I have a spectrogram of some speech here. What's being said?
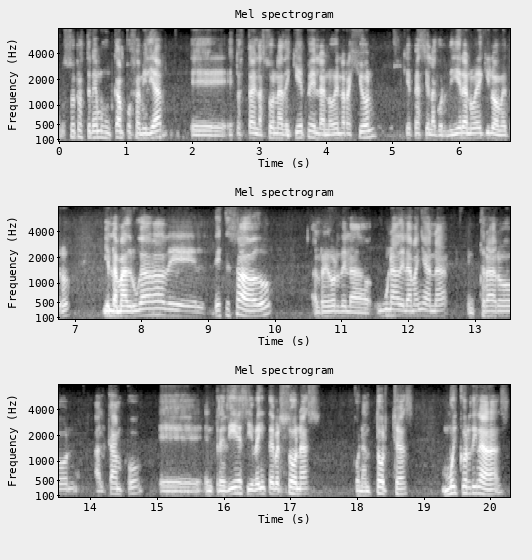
nosotros tenemos un campo familiar, esto está en la zona de Quiepe, en la novena región, que hacia la cordillera 9 kilómetros. Y en la madrugada de, este sábado, alrededor de la una de la mañana, entraron al campo eh, entre 10 y 20 personas con antorchas muy coordinadas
